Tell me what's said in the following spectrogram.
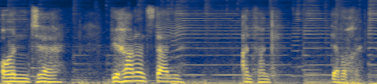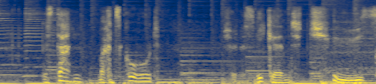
Und äh, wir hören uns dann Anfang der Woche. Bis dann, macht's gut. Schönes Weekend. Tschüss.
